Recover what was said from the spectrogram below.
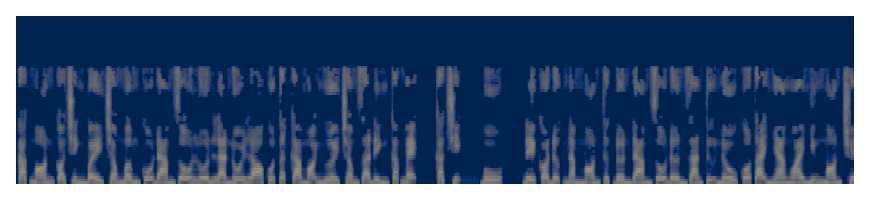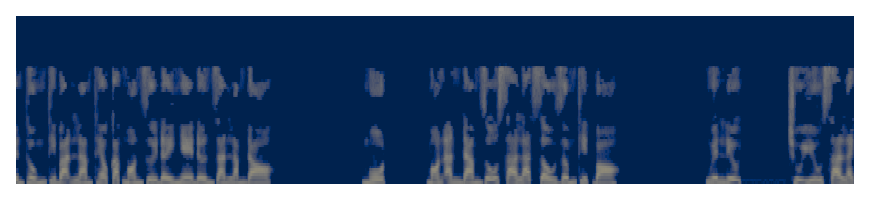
Các món có trình bày trong mâm cỗ đám dỗ luôn là nỗi lo của tất cả mọi người trong gia đình các mẹ, các chị, bố, để có được 5 món thực đơn đám dỗ đơn giản tự nấu cỗ tại nhà ngoài những món truyền thống thì bạn làm theo các món dưới đây nhé đơn giản lắm đó. 1. Món ăn đám dỗ salad dầu giấm thịt bò. Nguyên liệu. Chủ yếu xà lách.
